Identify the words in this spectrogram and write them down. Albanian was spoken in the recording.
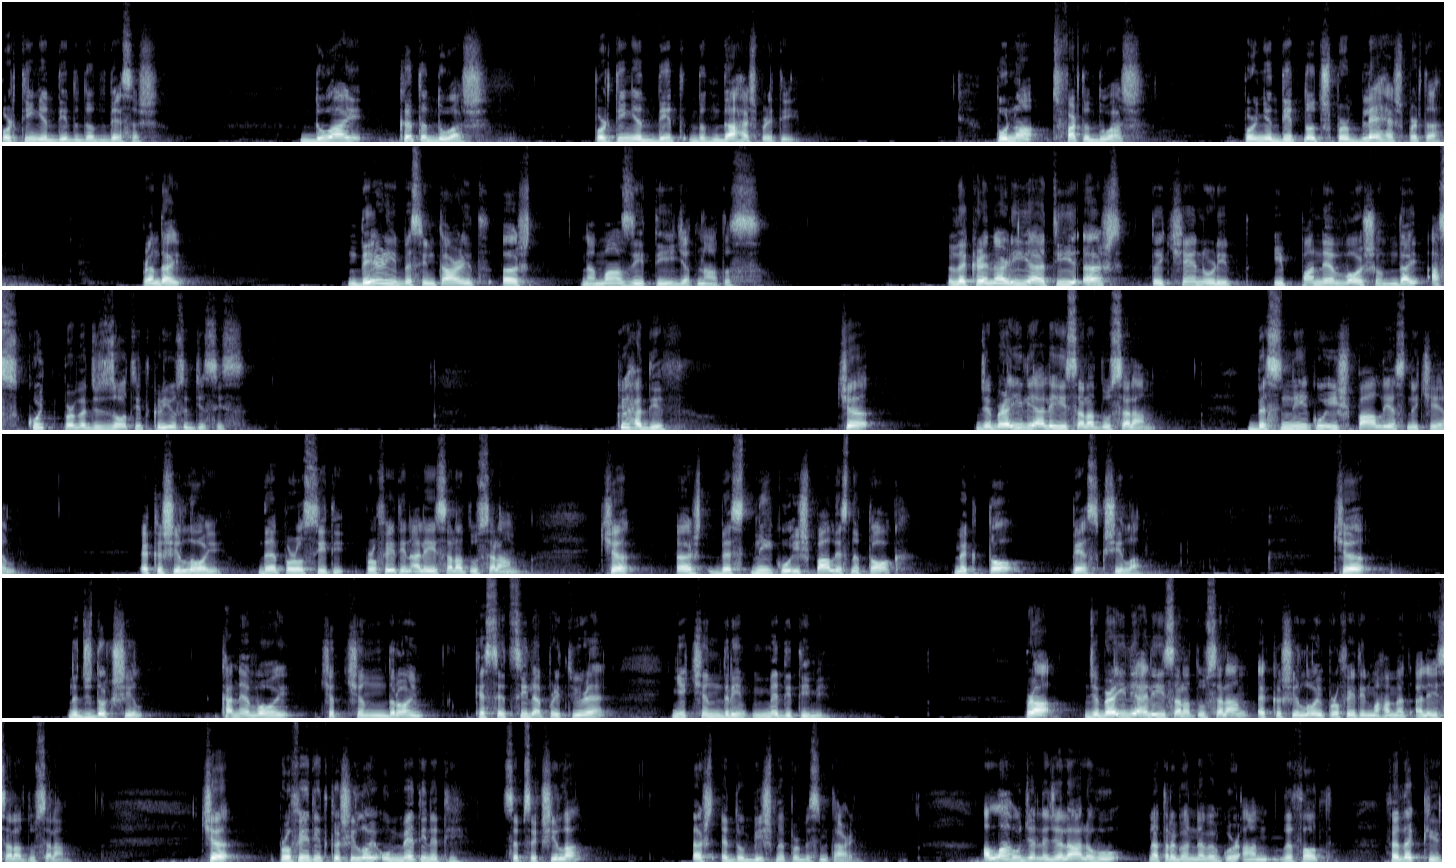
por ti një ditë do të vdesësh. Duaj kë të duash, por ti një ditë do të ndahesh prej tij. Puno çfarë të duash, por një ditë do të shpërblehesh për të. Prandaj, nderi i besimtarit është namazi i tij gjatë natës. Dhe krenaria e tij është të qenurit i panevojshëm ndaj askujt përveç Zotit Krijuesit gjithësisë. Ky hadith që Xhebraili alejhi salatu ues selam besniku i shpalljes në qiell e këshilloi dhe e porositi Profetin alejhi salatu ues selam, që është besniku i shpalljes në tokë me këto pesë këshilla, që në çdo këshillë ka nevojë që të qëndrojmë ke secila prej tyre një qëndrim meditimi. Pra, Xhebraili alejhi salatu ues selam e këshilloi profetin Muhammed alejhi salatu ues selam që profeti të këshillojë umetin e tij, sepse këshilla është e dobishme për besimtarin. Allahu xhelle xhelaluhu na tregon neve në Kur'an dhe thotë: "Fadhakkir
